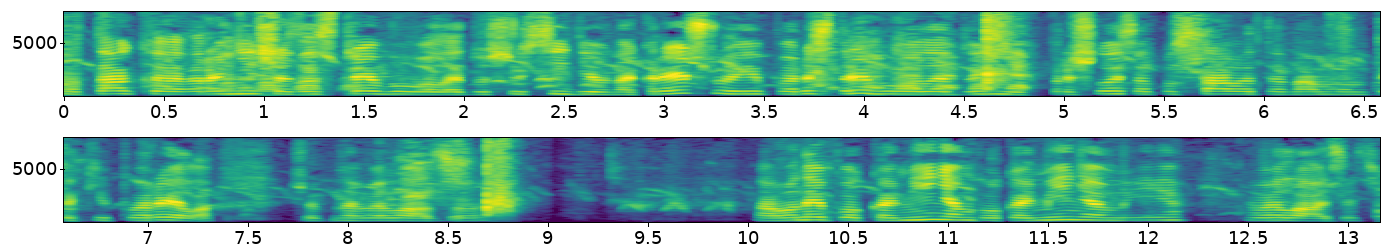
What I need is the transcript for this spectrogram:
Отак е, раніше застрибували до сусідів на кришу і перестрибували до них. Прийшлося поставити нам вон такі перила, щоб не вилазили. А вони по камінням, по камінням і вилазять.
